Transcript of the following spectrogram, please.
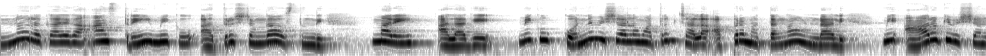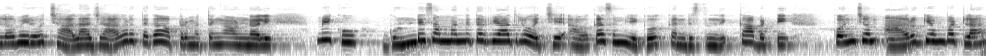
ఎన్నో రకాలుగా ఆ స్త్రీ మీకు అదృష్టంగా వస్తుంది. మరి అలాగే మీకు కొన్ని విషయాల్లో మాత్రం చాలా అప్రమత్తంగా ఉండాలి. మీ ఆరోగ్య విషయంలో మీరు చాలా జాగ్రత్తగా అప్రమత్తంగా ఉండాలి. మీకు గుండె సంబంధిత వ్యాధులు వచ్చే అవకాశం ఎక్కువగా కనిపిస్తుంది. కాబట్టి కొంచెం ఆరోగ్యం పట్ల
